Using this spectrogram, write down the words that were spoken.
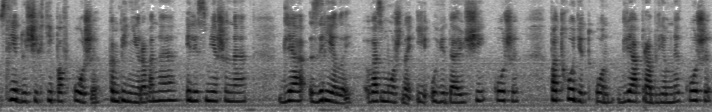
следующих типов кожи комбинированная или смешанная – для зрелой, возможно, и увядающей кожи. Подходит он для проблемной кожи,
